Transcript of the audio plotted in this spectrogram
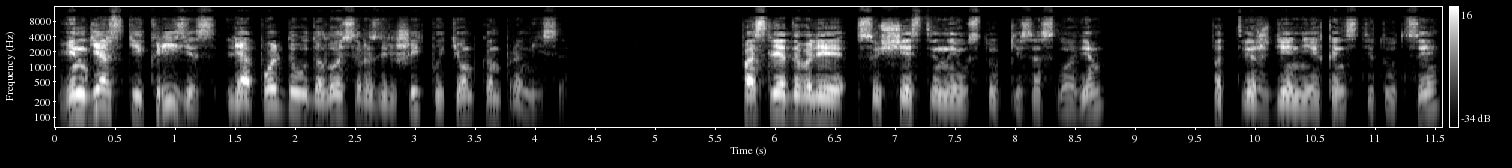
Венгерский кризис Леопольду удалось разрешить путем компромисса. Последовали существенные уступки сословиям, подтверждение Конституции,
